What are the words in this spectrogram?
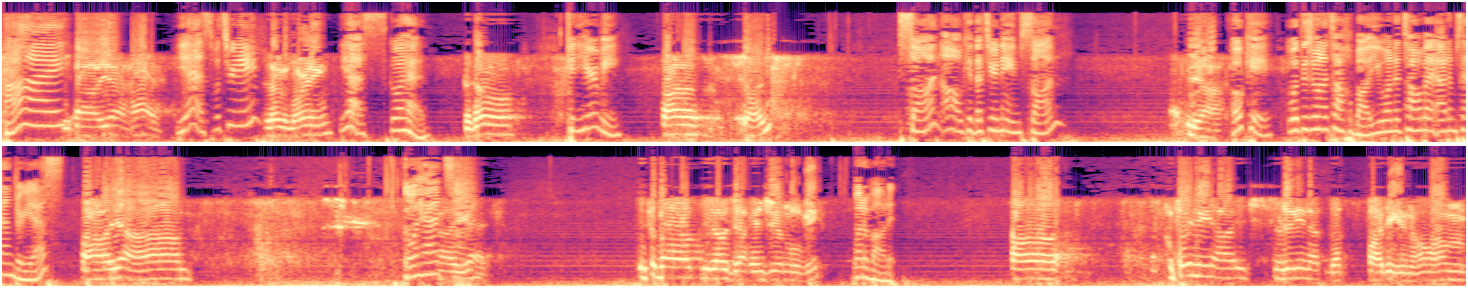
Hi. Uh, yeah, hi. Yes, what's your name? Hello, good morning. Yes, go ahead. Hello. Can you hear me? Uh, son? Son? Oh, okay, that's your name, son? Yeah. Okay, what did you want to talk about? You want to talk about Adam Sandler, yes? Uh, yeah, um... Go ahead, uh. It's about, you know, Jack and Jill movie. What about it? Uh, for me, uh, it's really not that funny, you know. Um,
